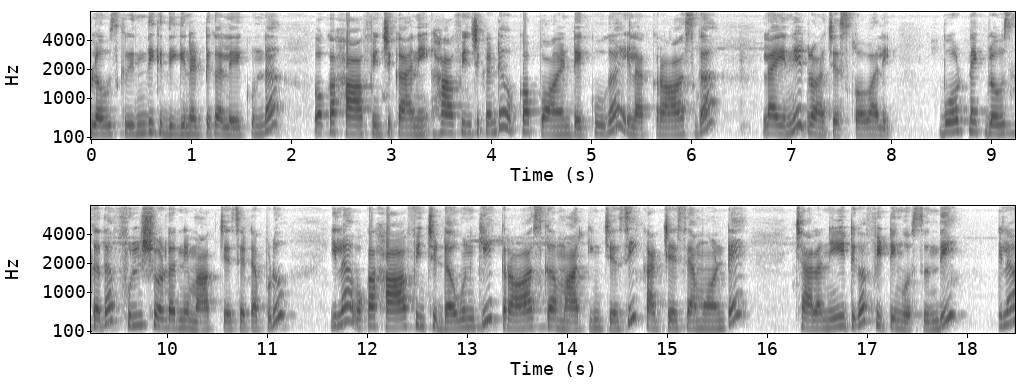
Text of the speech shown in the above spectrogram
బ్లౌజ్ క్రిందికి దిగినట్టుగా లేకుండా ఒక హాఫ్ ఇంచ్ కానీ హాఫ్ ఇంచ్ కంటే ఒక పాయింట్ ఎక్కువగా ఇలా క్రాస్గా లైన్ని డ్రా చేసుకోవాలి. బోట్ నెక్ బ్లౌజ్ కదా ఫుల్ షోల్డర్ని మార్క్ చేసేటప్పుడు ఇలా ఒక హాఫ్ ఇంచ్ డౌన్కి క్రాస్గా మార్కింగ్ చేసి కట్ చేసాము అంటే చాలా నీట్గా ఫిట్టింగ్ వస్తుంది. ఇలా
